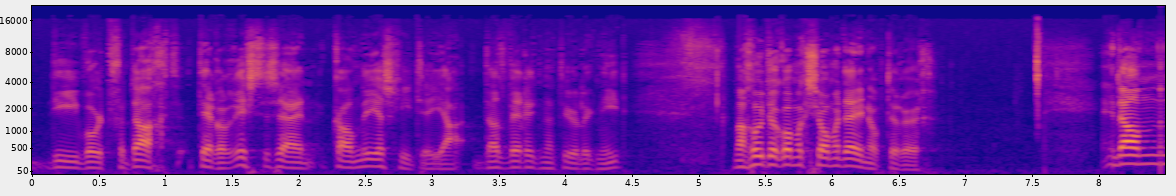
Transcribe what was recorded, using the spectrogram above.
die wordt verdacht terrorist te zijn, kan neerschieten. Ja, dat werkt natuurlijk niet. Maar goed, daar kom ik zo meteen op terug. En dan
